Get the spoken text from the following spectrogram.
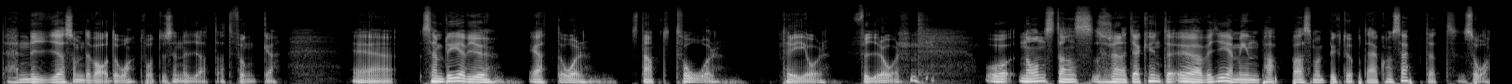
det här nya som det var då, 2009, att, att funka? Eh, sen blev ju ett år, snabbt två år, tre år, fyra år. Och någonstans så känner jag att jag kan inte överge min pappa som har byggt upp det här konceptet så.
